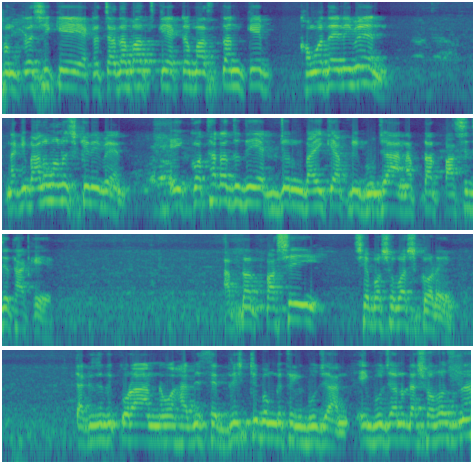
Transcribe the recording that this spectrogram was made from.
সন্ত্রাসীকে, একটা চাঁদাবাজকে, একটা মাস্তানকে ক্ষমতায় নেবেন? নাকি ভালো মানুষকে নেবেন? এই কথাটা যদি একজন ভাইকে আপনি বুঝান, আপনার পাশে যে থাকে, আপনার পাশেই সে বসবাস করে, তাকে যদি কোরআন এবং হাদিসের দৃষ্টিভঙ্গি থেকে বুঝান, এই বোঝানোটা সহজ না?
